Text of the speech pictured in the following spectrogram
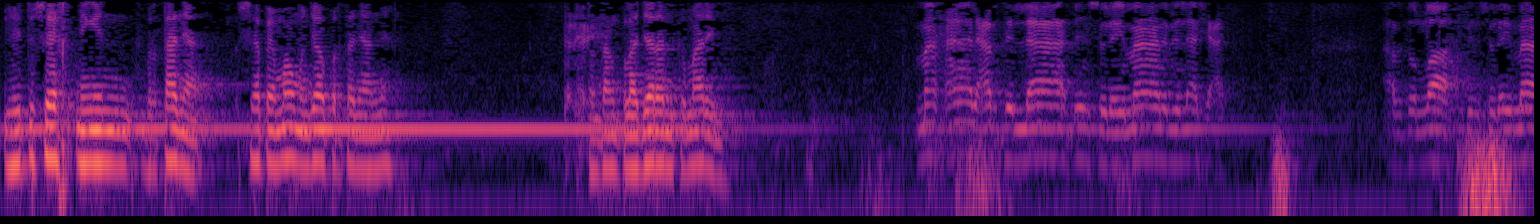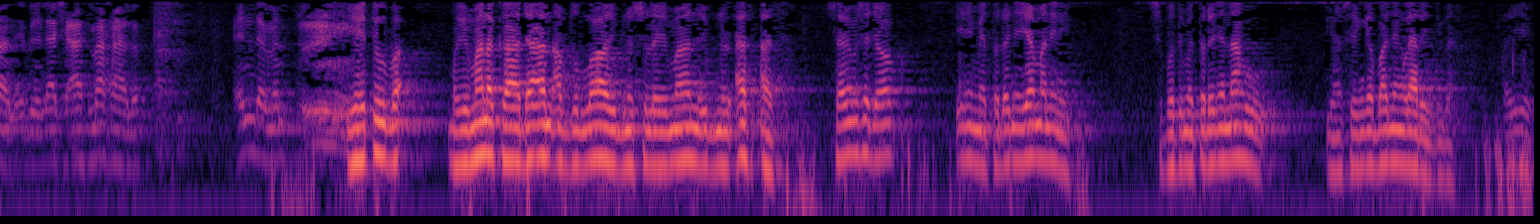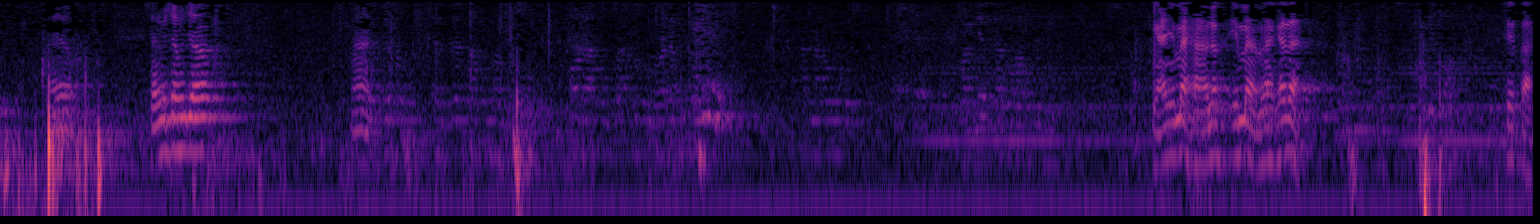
Yaitu Syekh ingin bertanya, siapa yang mau menjawab pertanyaannya? Tentang pelajaran kemarin. Mahal Abdullah bin Sulaiman bin Al-Ash'ad. Abdullah bin Sulaiman bin Al-Ash'ad mahalu. Inda man? Yaitu bagaimana keadaan Abdullah bin Sulaiman bin Al-Ash'ad? Saya bisa jawab. Ini metodenya Yaman ini. Seperti metodenya Nahu yang sehingga banyak lari juga. Ayo. Ayo. Saya bisa menjawab. Nah. يعني ما حاله إمام هكذا ثقة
